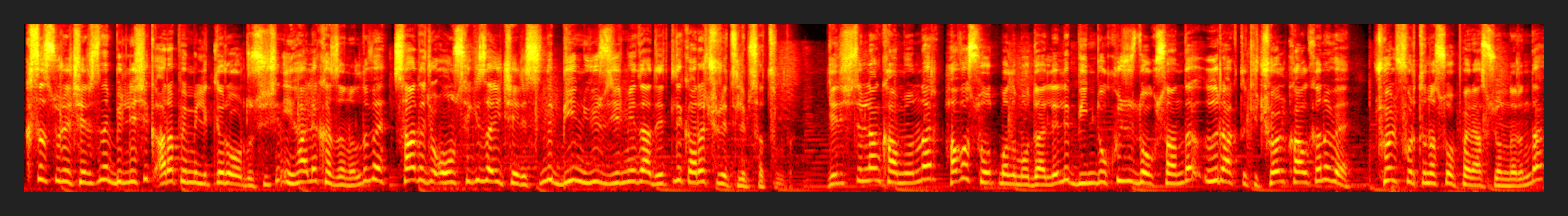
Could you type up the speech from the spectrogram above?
Kısa süre içerisinde Birleşik Arap Emirlikleri ordusu için ihale kazanıldı ve sadece 18 ay içerisinde 1127 adetlik araç üretilip satıldı. Geliştirilen kamyonlar hava soğutmalı modelleriyle 1990'da Irak'taki çöl kalkanı ve çöl fırtınası operasyonlarında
